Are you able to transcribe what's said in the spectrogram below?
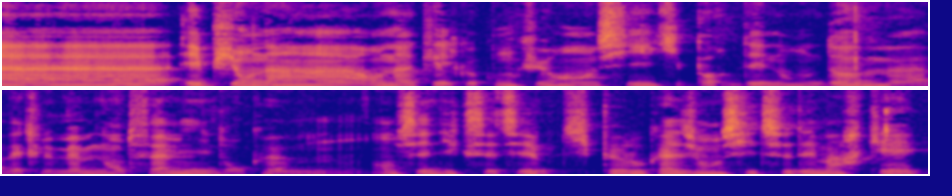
Heu et puis on a on a quelques concurrents aussi qui portent des noms d'hommes avec le même nom de famille donc hem, on s'est dit que c'était un petit peu l'occasion aussi de se démarquer.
